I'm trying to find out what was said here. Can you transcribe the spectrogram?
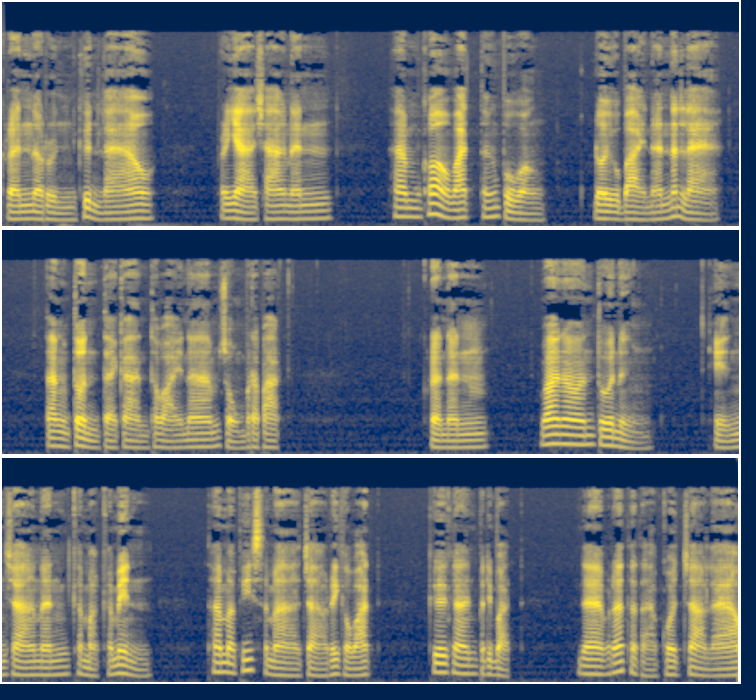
ครั้นอรุณขึ้นแล้ว พระยาช้างนั้น ทำข้อวัดทั้งปวง โดยอุบายนั้นนั่นแหละตั้งต้นแต่การถวายน้ำสงพระพักกระนั้นว่านอนตัวหนึ่ง เห็นช้างนั้นขมักขม้นทำอภิสมาจาริกวัตคือการปฏิบัติแด่พระตถาคตเจ้าแล้ว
